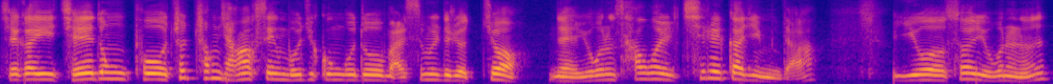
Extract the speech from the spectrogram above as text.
제가 이 재동포 초청 장학생 모집 공고도 말씀을 드렸죠. 네, 요거는 4월 7일까지입니다. 이어서 이번에는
